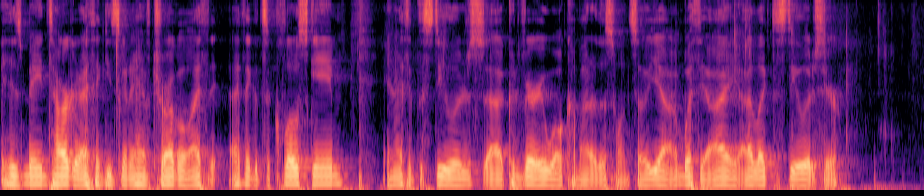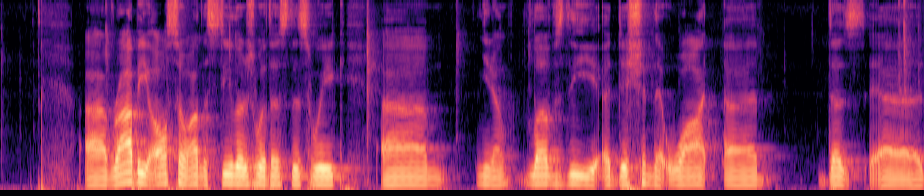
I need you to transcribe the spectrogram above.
his main target, I think he's going to have trouble. I think I think it's a close game, and I think the Steelers uh, could very well come out of this one. So yeah, I'm with you. I, I like the Steelers here. Uh, Robbie also on the Steelers with us this week. Um, you know, loves the addition that Watt does uh,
